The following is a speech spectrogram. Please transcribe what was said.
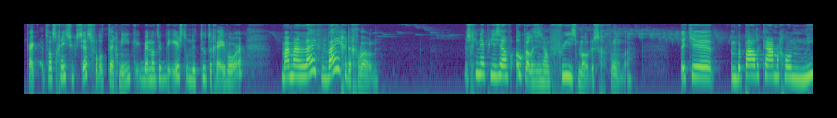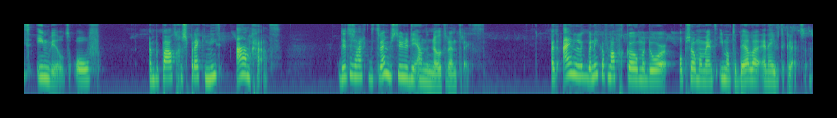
Kijk, het was geen succesvolle techniek. Ik ben natuurlijk de eerste om dit toe te geven hoor. Maar mijn lijf weigerde gewoon. Misschien heb je jezelf ook wel eens in zo'n freeze-modus gevonden. Dat je een bepaalde kamer gewoon niet in wilt of een bepaald gesprek niet aangaat. Dit is eigenlijk de trambestuurder die aan de noodrem trekt. Uiteindelijk ben ik er vanaf gekomen door op zo'n moment iemand te bellen en even te kletsen.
